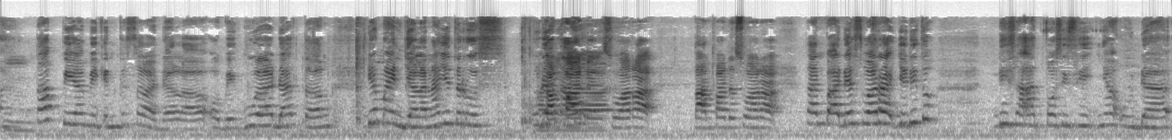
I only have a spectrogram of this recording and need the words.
Hmm. tapi yang bikin kesel adalah OB gue dateng dia main jalan aja terus. Udah tanpa tahu. ada suara tanpa ada suara. Tanpa ada suara. Jadi tuh di saat posisinya udah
